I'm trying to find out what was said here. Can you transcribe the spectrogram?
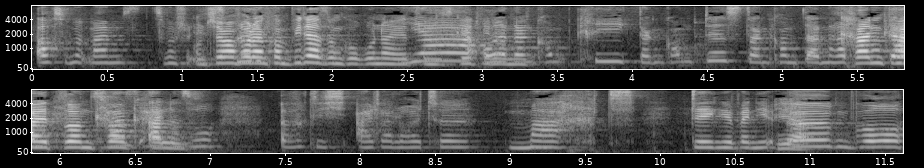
auch so mit meinem zum Beispiel. Und stell mal vor, dann kommt wieder so ein Corona jetzt ja, und es geht wieder. Oder dann kommt Krieg, dann kommt das, dann kommt dann hat Krankheit, dann sonst Krankheit was, alles. So. Wirklich, alter Leute, macht Dinge, wenn ihr ja. irgendwo.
